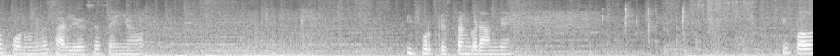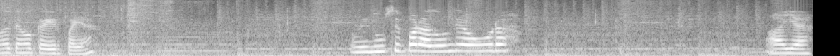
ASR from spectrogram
Por dónde salió ese señor. ¿Y por qué es tan grande? ¿Y para dónde tengo que ir? ¿Para allá? Ay, no sé para dónde ahora. Ah.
